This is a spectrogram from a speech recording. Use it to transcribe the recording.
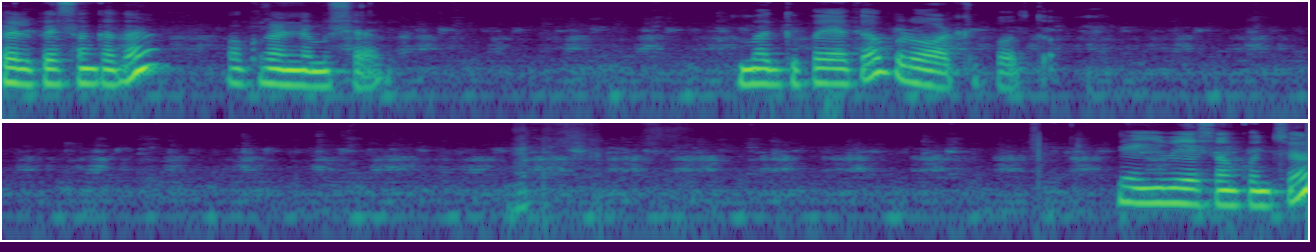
కలిపేసాం కదా ఒక రెండు నిమిషాలు. మగ్గిపోయాక ఇప్పుడు వాటర్ పోద్దాం. నెయ్యి వేసాం కొంచెం.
